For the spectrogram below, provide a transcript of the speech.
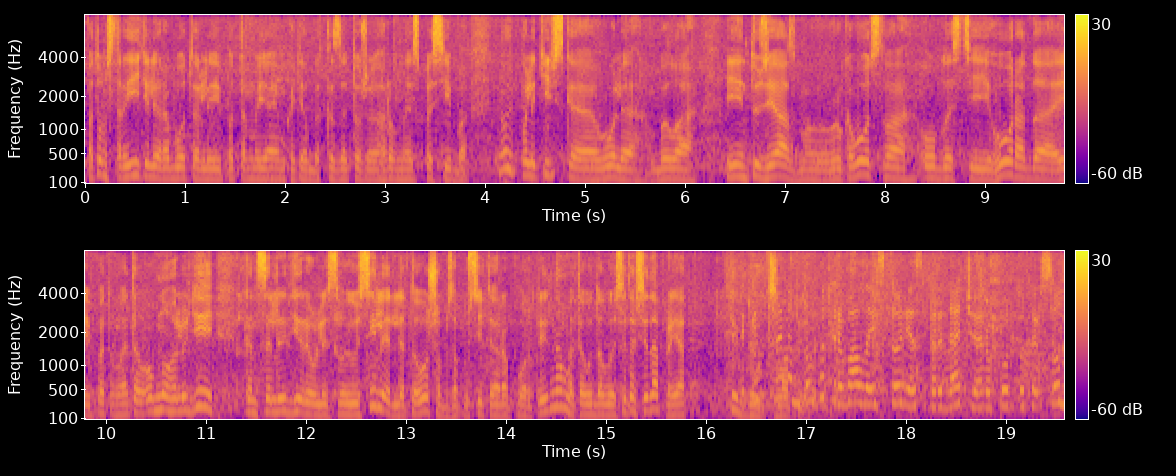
потом строители работали, и потому я им хотел бы сказать тоже огромное спасибо. Ну и политическая воля была, и энтузиазм руководства области, и города, и поэтому это много людей консолидировали свои усилия для того, чтобы запустить аэропорт. И нам это удалось. Это всегда приятно. Таким чином довготривала історія з передачі аеропорту Херсон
